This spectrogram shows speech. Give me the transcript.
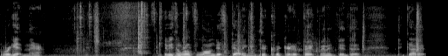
we're getting there. It's gonna be the world's longest gutting. It took quicker to pick than it did to, to gut it.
